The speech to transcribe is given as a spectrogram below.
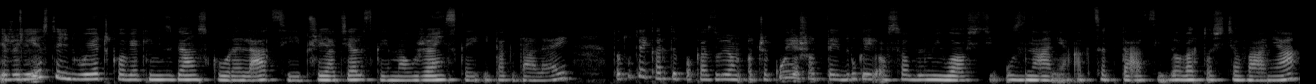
Jeżeli jesteś dwójeczką w jakimś związku, relacji przyjacielskiej, małżeńskiej i tak to tutaj karty pokazują, oczekujesz od tej drugiej osoby miłości, uznania, akceptacji, dowartościowania,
